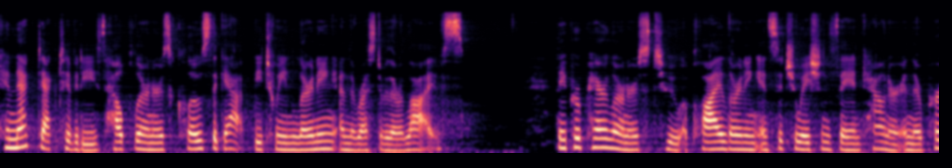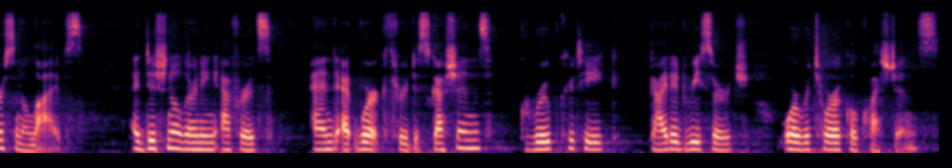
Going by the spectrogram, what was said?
Connect activities help learners close the gap between learning and the rest of their lives. They prepare learners to apply learning in situations they encounter in their personal lives, additional learning efforts, and at work through discussions, group critique, guided research, or rhetorical questions.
